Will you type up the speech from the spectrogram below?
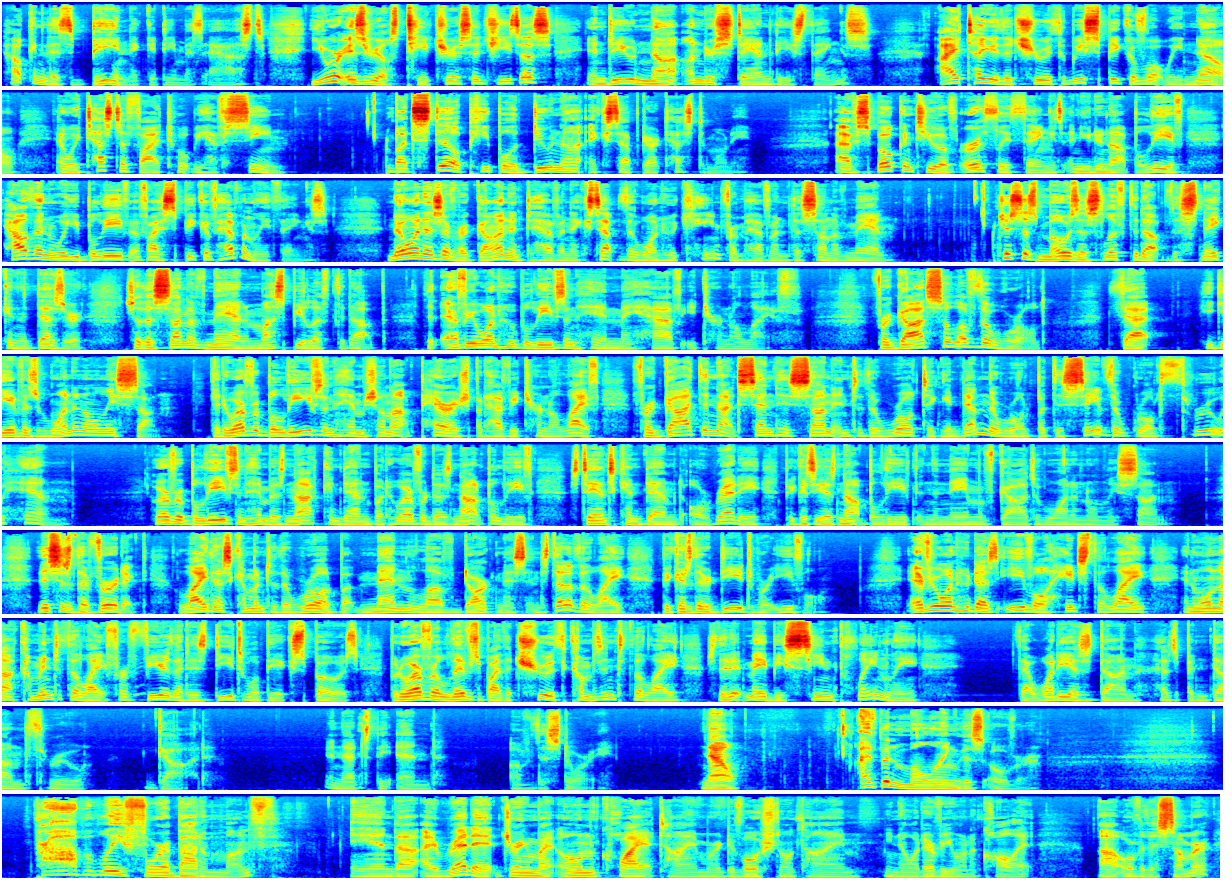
How can this be? Nicodemus asked. You are Israel's teacher, said Jesus, and do you not understand these things? I tell you the truth, we speak of what we know, and we testify to what we have seen. But still, people do not accept our testimony. I have spoken to you of earthly things, and you do not believe. How then will you believe if I speak of heavenly things? No one has ever gone into heaven except the one who came from heaven, the Son of Man. Just as Moses lifted up the snake in the desert, so the Son of Man must be lifted up, that everyone who believes in him may have eternal life. For God so loved the world that he gave his one and only Son, that whoever believes in him shall not perish but have eternal life. For God did not send his Son into the world to condemn the world, but to save the world through him. Whoever believes in him is not condemned, but whoever does not believe stands condemned already, because he has not believed in the name of God's one and only Son. This is the verdict Light has come into the world, but men love darkness instead of the light because their deeds were evil. Everyone who does evil hates the light and will not come into the light for fear that his deeds will be exposed. But whoever lives by the truth comes into the light so that it may be seen plainly that what he has done has been done through God. And that's the end of the story. Now, I've been mulling this over probably for about a month. And uh, I read it during my own quiet time or devotional time, you know, whatever you want to call it, uh, over the summer.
